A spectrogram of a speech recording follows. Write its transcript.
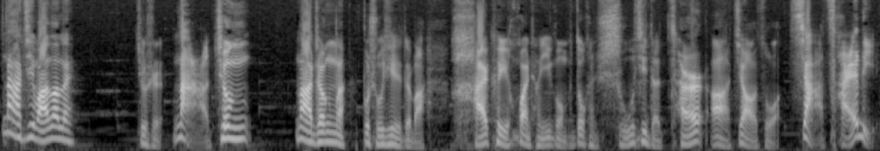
纳吉完了嘞，就是纳征。纳征呢不熟悉对吧？还可以换成一个我们都很熟悉的词儿啊，叫做下彩礼，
